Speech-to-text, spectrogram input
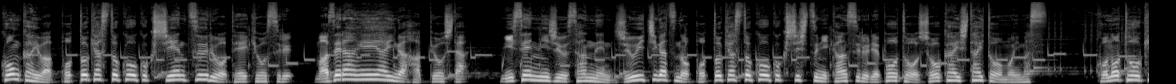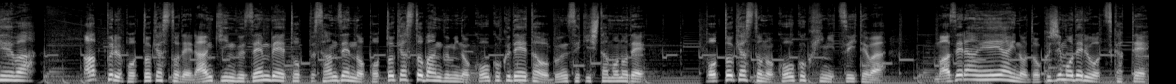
今回はポッドキャスト広告支援ツールを提供するマゼラン AI が発表した2023年11月のポッドキャスト広告支出に関するレポートを紹介したいと思います。この統計は Apple Podcast でランキング全米トップ3000のポッドキャスト番組の広告データを分析したものでポッドキャストの広告費についてはマゼラン AI の独自モデルを使って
